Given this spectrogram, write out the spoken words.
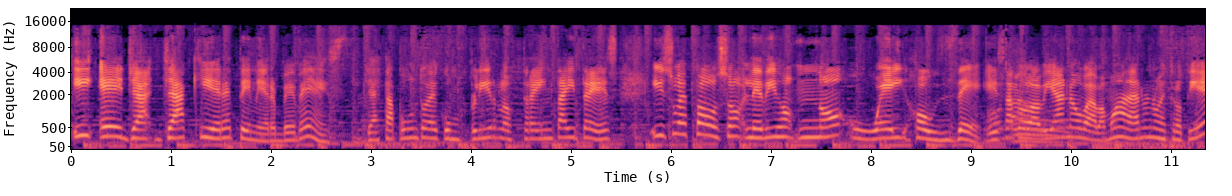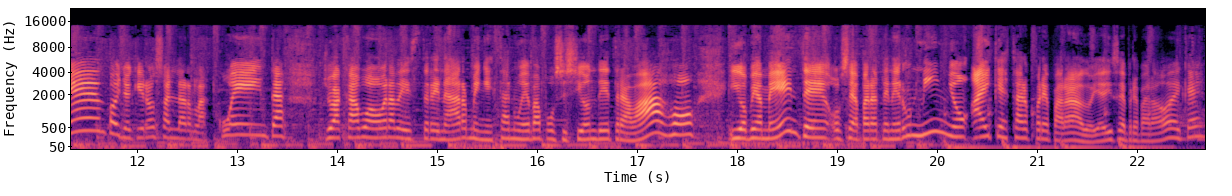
y ella ya quiere tener bebés ya está a punto de cumplir los 33 y su esposo le dijo, no way Jose, esa todavía no va, vamos a darnos nuestro tiempo, yo quiero saldar las cuentas, yo acabo ahora de estrenarme en esta nueva posición de trabajo y obviamente, o sea, para tener un niño hay que estar preparado. Ella dice, ¿preparado de qué?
